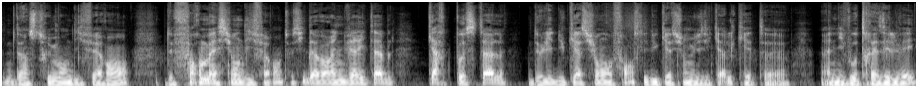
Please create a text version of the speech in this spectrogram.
d'instruments différents, de formations différentes aussi, d'avoir une véritable carte postale de l'éducation en France, l'éducation musicale, qui est euh, à un niveau très élevé.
